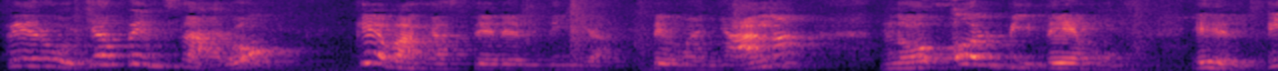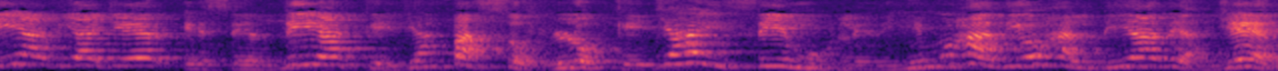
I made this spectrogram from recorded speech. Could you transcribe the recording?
Pero ya pensaron qué van a hacer el día de mañana. No olvidemos, el día de ayer es el día que ya pasó, lo que ya hicimos, le dijimos adiós al día de ayer.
